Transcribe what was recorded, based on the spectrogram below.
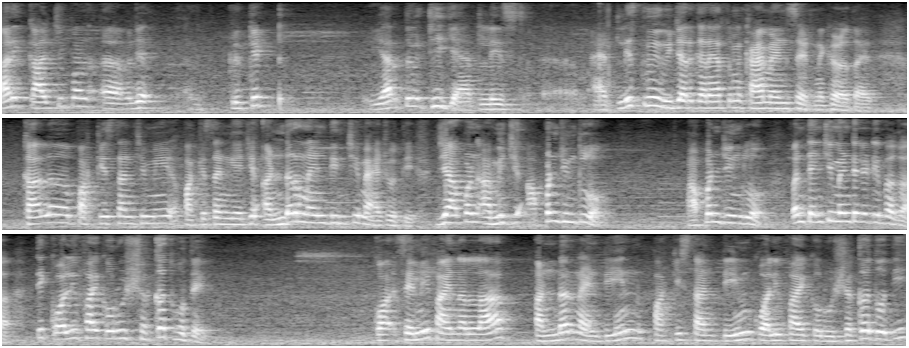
आणि कालची पण म्हणजे क्रिकेट यार तुम्ही ठीक आहे ॲटलिस्ट ॲटलिस्ट तुम्ही विचार करा यार तुम्ही काय माइंडसेटने खेळत आहेत. काल पाकिस्तानची मी पाकिस्तान घ्यायची अंडर नाईन्टीनची मॅच होती जी आपण आम्ही जी आपण जिंकलो. आपण जिंकलो. पण त्यांची मेंटॅलिटी बघा ते क्वालिफाय करू शकत होते. सेमी फायनलला under nineteen Pakistan team qualify करू शकत होती.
